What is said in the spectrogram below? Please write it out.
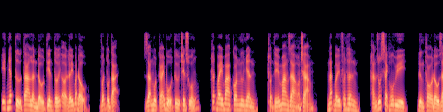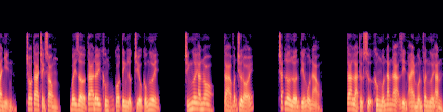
Ít nhất từ ta lần đầu tiên tới ở đây bắt đầu, vẫn tồn tại. Dàn một cái bổ từ trên xuống, hất bay ba con ngư nhân, thuận thế mang ra hoàn trạm, nát bấy phân thân, hắn rút sạch hô uy, đừng thò đầu ra nhìn, cho ta tránh xong, bây giờ ta đây không có tinh lực chiếu cấu ngươi. Chính ngươi ăn no, ta vẫn chưa đói chất lơ lớn tiếng ồn ào. Ta là thực sự không muốn ăn ạ à dìn, ai muốn phân ngươi ăn.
